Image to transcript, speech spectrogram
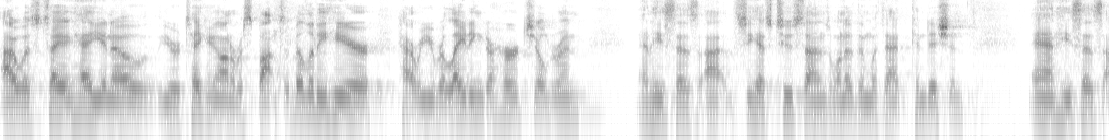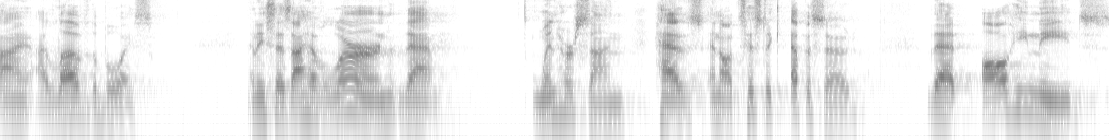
I was saying, hey, you know, you're taking on a responsibility here. How are you relating to her children? And he says, uh, she has two sons, one of them with that condition. And he says, I, I love the boys. And he says, I have learned that when her son has an autistic episode, that all he needs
